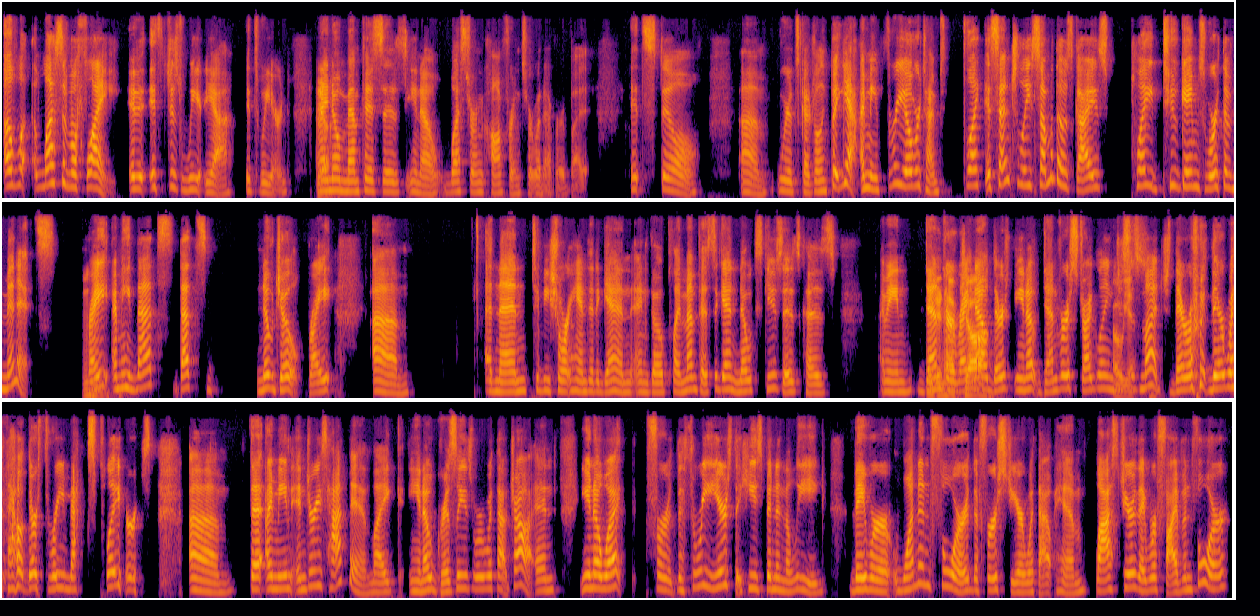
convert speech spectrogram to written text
a less of a flight. It, it's just weird. Yeah, it's weird. And I know Memphis is, you know, Western Conference or whatever, but it's still um weird scheduling. But yeah, I mean, three overtimes. Like essentially some of those guys played two games worth of minutes, Mhm. right? I mean, that's that's no joke, right? Um and then to be shorthanded again and go play Memphis again, no excuses because I mean, Denver right Ja. now, there's you know, Denver's struggling Oh, just yes. as much. They're they're without their three max players. Um, that I mean, injuries happen. Like, you know, Grizzlies were without Ja. And you know what? For the three years that he's been in the league, they were one and four the first year without him. Last year they were five and four.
